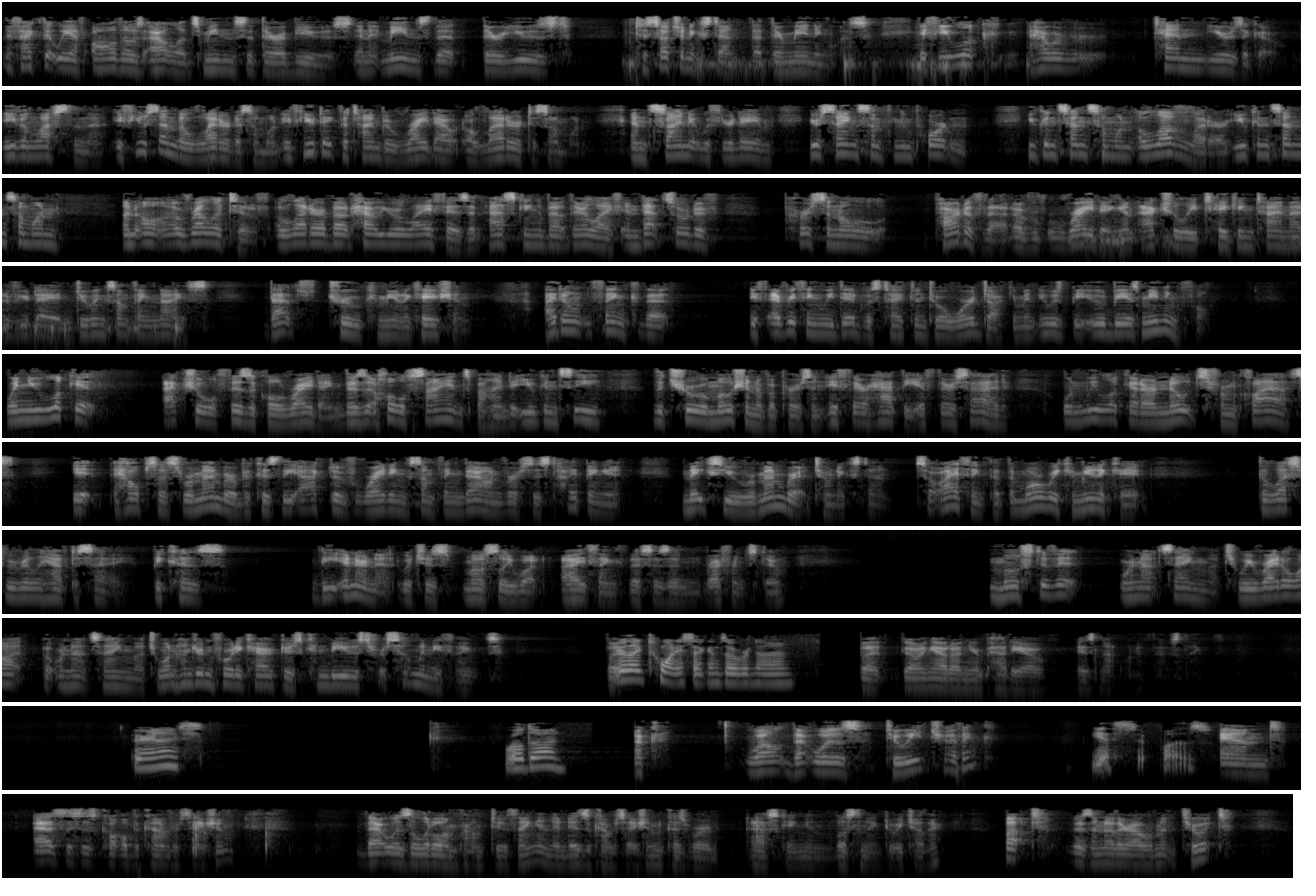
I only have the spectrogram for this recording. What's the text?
The fact that we have all those outlets means that they're abused, and it means that they're used to such an extent that they're meaningless. If you look, however, 10 years ago, even less than that, if you send a letter to someone, if you take the time to write out a letter to someone and sign it with your name, you're saying something important. You can send someone a love letter. You can send someone an, a relative a letter about how your life is and asking about their life. And that sort of personal part of that, of writing and actually taking time out of your day and doing something nice, that's true communication. I don't think that if everything we did was typed into a Word document, it, was be, it would be as meaningful when you look at actual physical writing, there's a whole science behind it. You can see the true emotion of a person, if they're happy, if they're sad. When we look at our notes from class, it helps us remember because the act of writing something down versus typing it makes you remember it to an extent. So I think that the more we communicate, the less we really have to say. Because the internet, which is mostly what I think this is in reference to, most of it we're not saying much. We write a lot, but we're not saying much. 140 characters can be used for so many things. But, You're like 20 seconds over time. But going out on your patio is not one of those things. Very nice. Well done. Okay. Well, that was two each, I think. Yes, it was. And as this is called the conversation, that was a little impromptu thing, and it is a conversation because we're asking and listening to each other. But there's another element to it.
